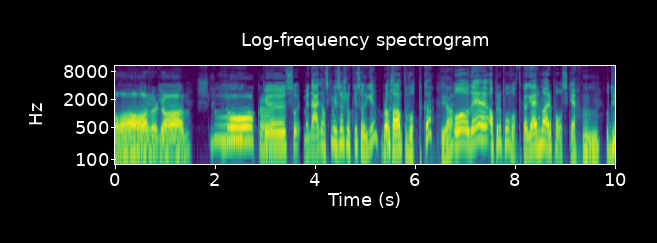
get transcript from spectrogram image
Påskemorgen Slukke sorg Men det er ganske mye som slukker sorgen. Blant annet vodka. Ja. Og det, apropos vodka, Geir. Nå er det påske. Mm. Og du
